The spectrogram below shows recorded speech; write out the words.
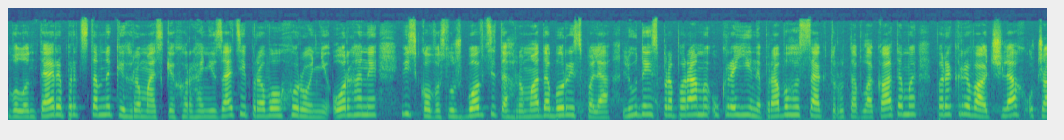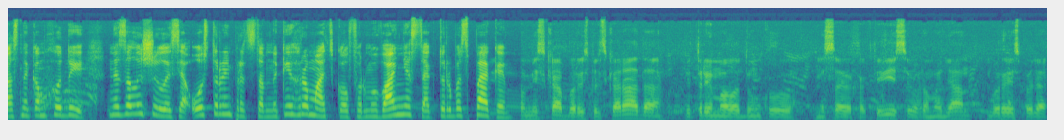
волонтери, представники громадських організацій, правоохоронні органи, військовослужбовці та громада Борисполя. Люди із прапорами України, правого сектору та плакатами перекривають шлях учасникам ходи. Не залишилися осторонь представники громадського формування сектор безпеки. Міська Бориспільська рада підтримала думку місцевих активістів, громадян Борисполя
